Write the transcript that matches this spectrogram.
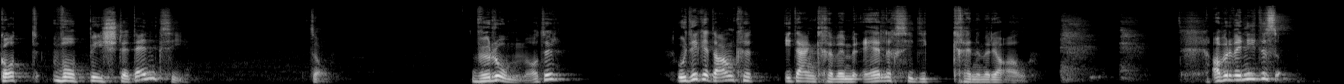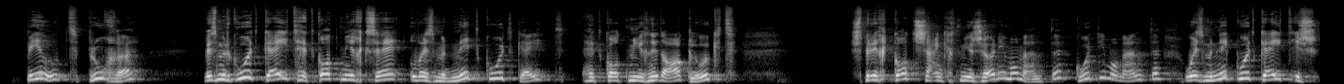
Gott, wo bist du denn gewesen? Warum, oder? Und die Gedanken, ich denke, wenn wir ehrlich sind, die kennen wir ja alle. Aber wenn ich das Bild brauche, wenn es mir gut geht, hat Gott mich gesehen, und wenn es mir nicht gut geht, hat Gott mich nicht angeschaut. Sprich, Gott schenkt mir schöne Momente, gute Momente, und wenn es mir nicht gut geht, ist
